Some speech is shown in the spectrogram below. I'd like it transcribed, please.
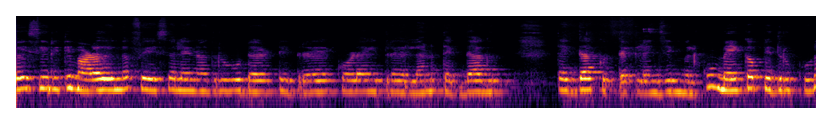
ಗೈಸ್, ಈ ರೀತಿ ಮಾಡೋದ್ರಿಂದ ಫೇಸಲ್ಲಿ ಏನಾದರೂ ಡರ್ಟ್ ಇದ್ದರೆ ಕೊಳೆ ಇದ್ದರೆ ಎಲ್ಲನೂ ತೆಗ್ದಾಗ, ತೆಗ್ದಾಕುತ್ತೆ ಕ್ಲೆನ್ಸಿಂಗ್ ಮಿಲ್ಕು ಮೇಕಪ್ ಇದ್ದರೂ ಕೂಡ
